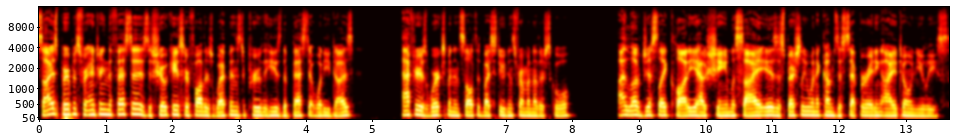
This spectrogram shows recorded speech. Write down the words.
Saya's purpose for entering the Festa is to showcase her father's weapons to prove that he is the best at what he does, after his work's been insulted by students from another school. I love just like Claudia how shameless Saya is, especially when it comes to separating Ayato and Julis.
